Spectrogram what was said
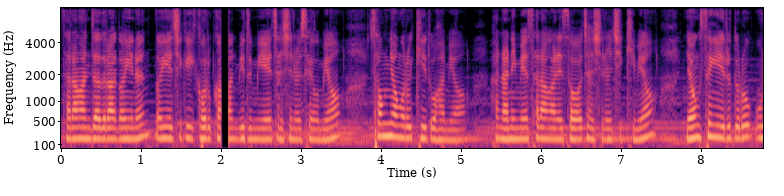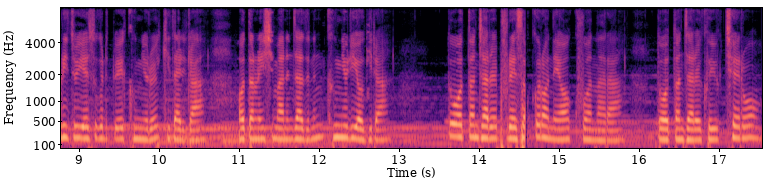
사랑하는 자들아 너희는 너희의 지극히 거룩한 믿음 위에 자신을 세우며 성령으로 기도하며 하나님의 사랑 안에서 자신을 지키며 영생에 이르도록 우리 주 예수 그리스도의 긍휼을 기다리라. 어떤 의심하는 자들은 긍휼히 여기라 또 어떤 자를 불에서 끌어내어 구원하라. 또 어떤 자를 그 육체로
